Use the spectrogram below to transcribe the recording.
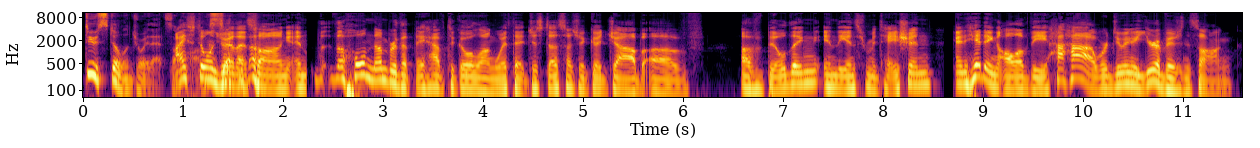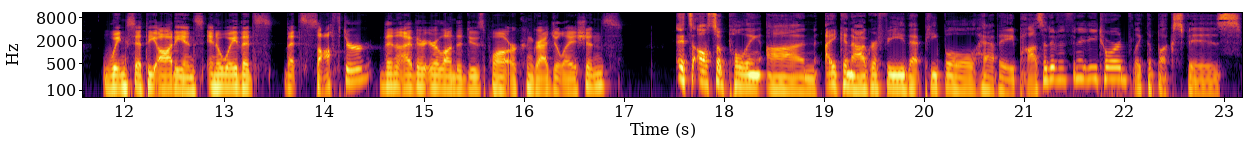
do still enjoy that song. I still enjoy So- that song, and th- the whole number that they have to go along with it just does such a good job of of building in the instrumentation and hitting all of the haha, we're doing a Eurovision song winks at the audience in a way that's that's softer than either Irelande Douze Pointe or Congratulations. It's also pulling on iconography that people have a positive affinity toward, like the Bucks Fizz.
